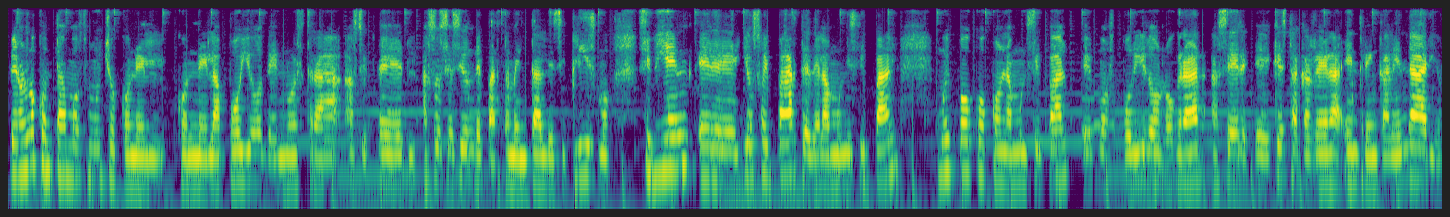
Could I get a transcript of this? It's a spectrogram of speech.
pero no contamos mucho con el, con el apoyo de nuestra eh, Asociación Departamental de Ciclismo. Si bien eh, yo soy parte de la municipal, muy poco con la municipal hemos podido lograr hacer eh, que esta carrera entre en calendario.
